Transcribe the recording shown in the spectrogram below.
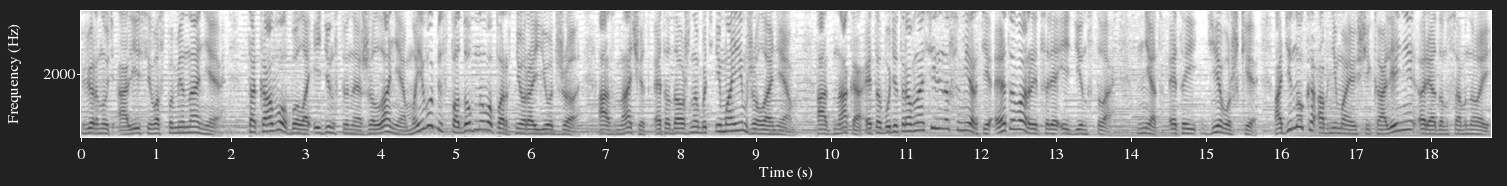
вернуть Алисе воспоминания. Таково было единственное желание моего бесподобного партнера Юджо, а значит, это должно быть и моим желанием. Однако, это будет равносильно смерти этого рыцаря единства. Нет, этой девушки, одиноко обнимающей колени рядом со мной.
